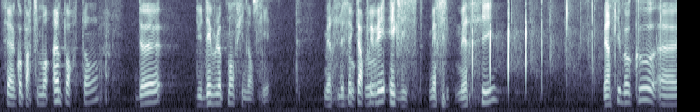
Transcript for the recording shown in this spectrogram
c'est un compartiment important de, du développement financier. Merci le secteur privé existe. Merci. Merci. Merci beaucoup. Euh,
